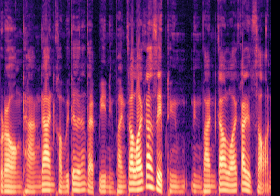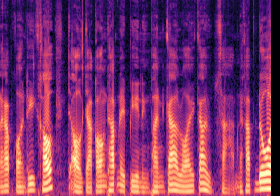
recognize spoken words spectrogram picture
กรองทางด้านคอมพิวเตอร์ตั้งแต่ปี 1990 ถึง 1992 นะครับก่อนที่เขาจะออกจากกองทัพในปี 1993 นะครับโดย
